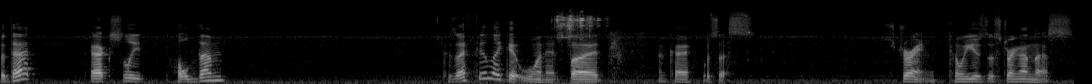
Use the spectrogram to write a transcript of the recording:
Would that actually hold them? Because I feel like it wouldn't, but... Okay, what's this? String. Can we use the string on this?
